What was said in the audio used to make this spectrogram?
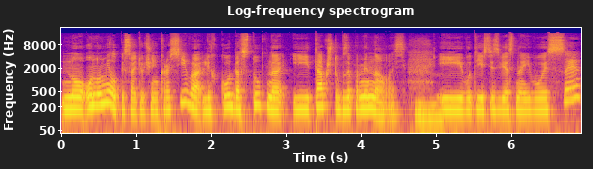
но он умел писать очень красиво, легко, доступно и так, чтобы запоминалось. И вот есть известное его эссе,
